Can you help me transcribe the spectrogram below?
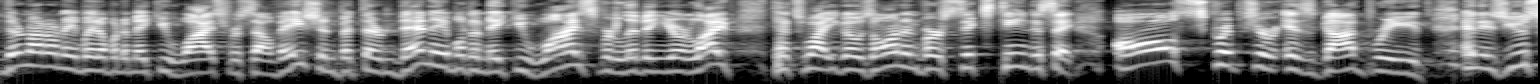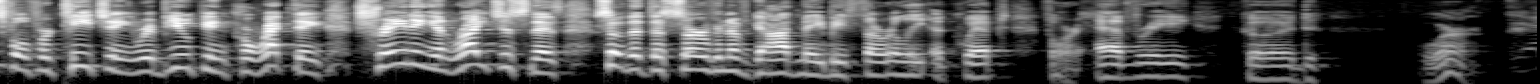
they're not only able to make you wise for salvation, but they're then able to make you wise for living your life. That's why he goes on in verse 16 to say, All scripture is God breathed and is useful for teaching, rebuking, correcting, training in righteousness, so that the servant of God may be thoroughly equipped for every good work. Yes.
